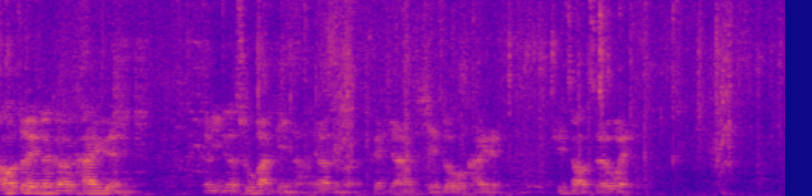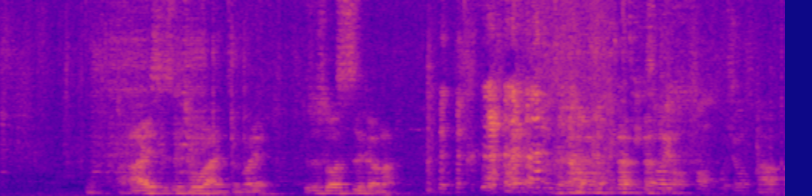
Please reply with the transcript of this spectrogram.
然后对那个开源，跟你那个出版品啊，要怎么跟人家协作或开源，去找哲伟。R S 是突然怎么会？不是说四个吗？好。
